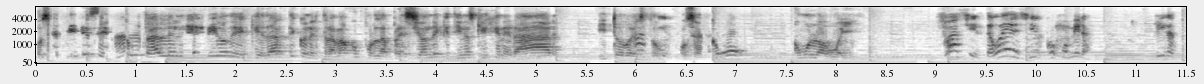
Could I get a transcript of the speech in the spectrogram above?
O sea, tienes el total el nervio de quedarte con el trabajo por la presión de que tienes que generar y todo esto. O sea, ¿cómo, cómo lo hago ahí? Fácil, te voy a decir cómo, mira, fíjate.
